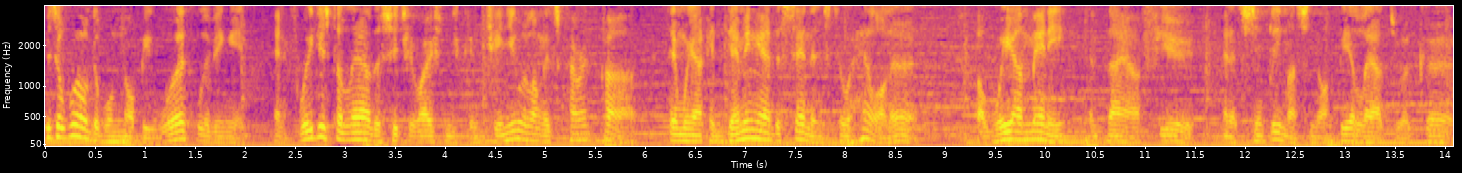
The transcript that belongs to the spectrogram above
is a world that will not be worth living in. And if we just allow the situation to continue along its current path, then we are condemning our descendants to a hell on earth. But we are many and they are few, and it simply must not be allowed to occur.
